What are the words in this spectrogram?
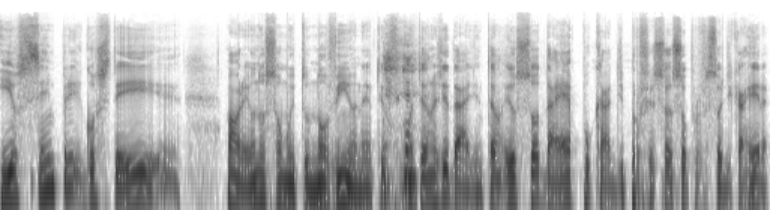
E eu sempre gostei Mauro, eu não sou muito novinho, né? Tenho 50 anos de idade. Então, eu sou da época de professor, eu sou professor de carreira,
